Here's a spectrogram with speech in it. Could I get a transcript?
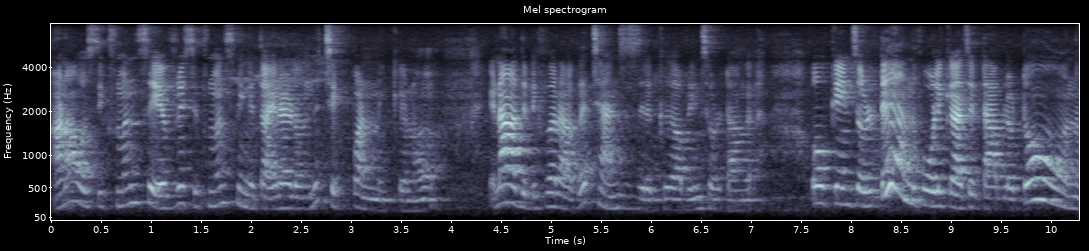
ஆனால் ஒரு six months every six months நீங்கள் தைராய்டு வந்து செக் பண்ணிக்கணும். ஏன்னா அது டிஃபர் ஆக சான்சஸ் இருக்குது அப்படின்னு சொல்லிட்டாங்க. ஓகேன்னு சொல்லிட்டு அந்த ஃபோலிக் ஆசிட் டேப்லெட்டும் அந்த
